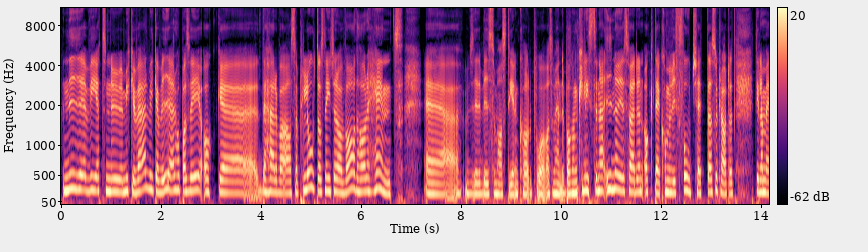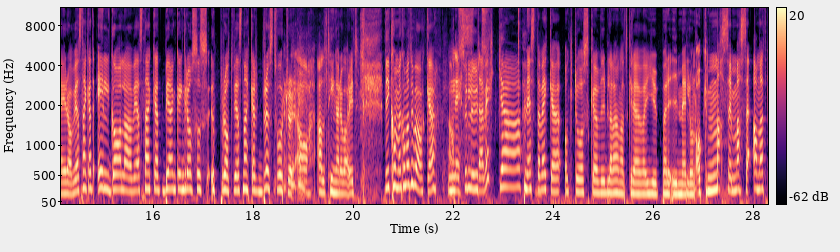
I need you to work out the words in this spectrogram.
Ni vet nu mycket väl vilka vi är, hoppas vi. Och eh, det här var alltså pilotavsnittet av Vad har hänt? Eh, är vi som har stenkoll på vad som händer bakom kulisserna i nöjesvärlden och det kommer vi fortsätta såklart att dela med er av. Vi har snackat Elgala, vi har snackat Bianca Ingrossos uppbrott, vi har snackat bröstvårtor, ja allting har det varit. Vi kommer komma tillbaka, absolut. Nästa vecka. Nästa vecka och då ska vi bland annat gräva djupare i Mellon och massor, massor annat.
